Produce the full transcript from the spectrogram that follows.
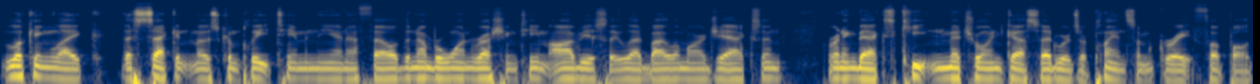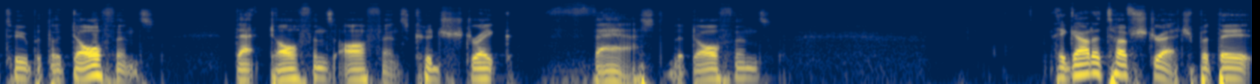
looking like the second most complete team in the NFL. The number one rushing team, obviously led by Lamar Jackson. Running backs Keaton Mitchell and Gus Edwards are playing some great football too. But the Dolphins, that Dolphins offense could strike fast. The Dolphins they got a tough stretch, but they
